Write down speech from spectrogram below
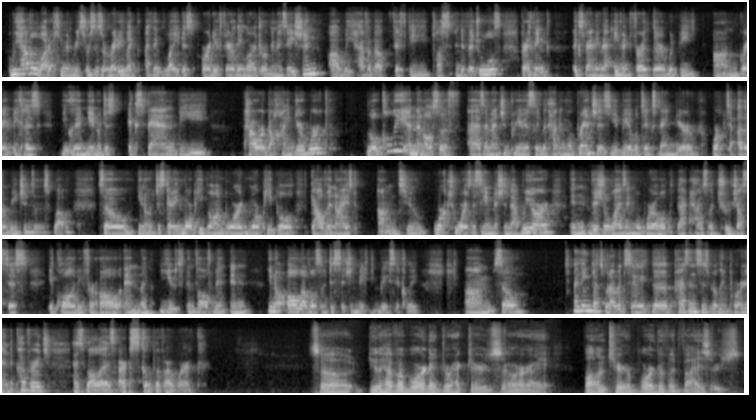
we have a lot of human resources already. Like I think Light is already a fairly large organization. Uh, we have about 50 plus individuals, but I think expanding that even further would be um, great because you can, you know, just expand the power behind your work locally. And then also, if, as I mentioned previously, with having more branches, you'd be able to expand your work to other regions as well. So, you know, just getting more people on board, more people galvanized um, to work towards the same mission that we are in visualizing a world that has like true justice, equality for all, and like youth involvement in you know all levels of decision making, basically. Um, so I think that's what I would say. The presence is really important in the coverage as well as our scope of our work. So, do you have a board of directors or a volunteer board of advisors?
